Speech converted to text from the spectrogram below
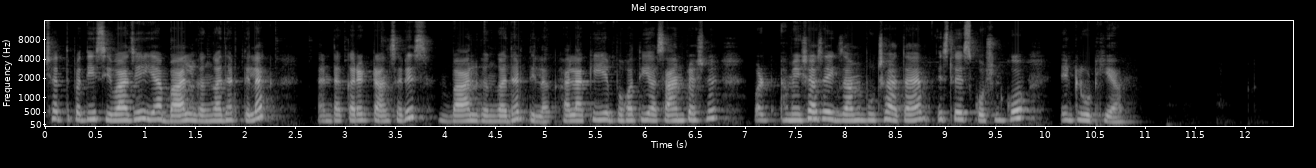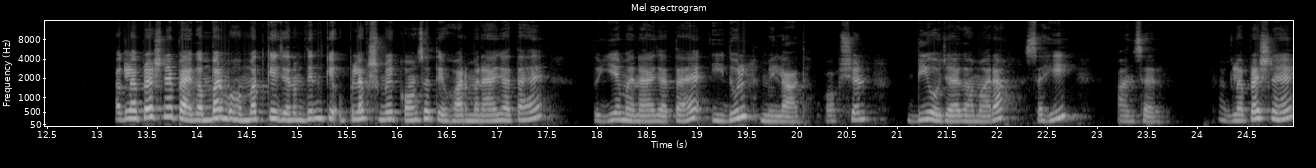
छत्रपति शिवाजी या Bal Gangadhar Tilak? And the correct answer is Bal Gangadhar Tilak. हालाँकि ये बहुत ही आसान प्रश्न है बट हमेशा से एग्ज़ाम में पूछा जाता है, इसलिए इस क्वेश्चन को इंक्लूड किया। अगला प्रश्न है, पैगंबर मोहम्मद के जन्मदिन के उपलक्ष्य में कौन सा त्यौहार मनाया जाता है? तो ये मनाया जाता है ईद उल मिलाद। ऑप्शन डी हो जाएगा हमारा सही आंसर। अगला प्रश्न है,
